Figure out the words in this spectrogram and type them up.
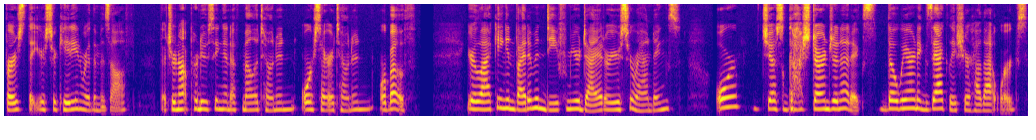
First, that your circadian rhythm is off, that you're not producing enough melatonin or serotonin, or both. You're lacking in vitamin D from your diet or your surroundings, Or just gosh darn genetics, though we aren't exactly sure how that works,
